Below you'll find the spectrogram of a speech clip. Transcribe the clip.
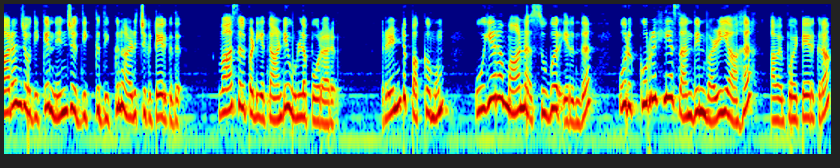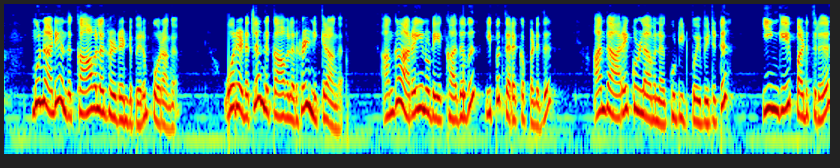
பரஞ்சோதிக்கு நெஞ்சு திக்கு திக்குன்னு அடிச்சுக்கிட்டே இருக்குது. வாசல் படியை தாண்டி உள்ளே போகிறாரு ரெண்டு பக்கமும் உயரமான சுவர் இருந்த ஒரு குறுகிய சந்தின் வழியாக அவன் போயிட்டே இருக்கிறான். முன்னாடி அந்த காவலர்கள் ரெண்டு பேரும் போகிறாங்க ஒரு இடத்துல அந்த காவலர்கள் நிற்கிறாங்க அங்க அறையினுடைய கதவு இப்ப திறக்கப்படுது. அந்த அறைக்குள்ள அவனை கூட்டிட்டு போய் விட்டுட்டு இங்கே படுத்துரு.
